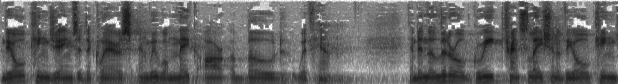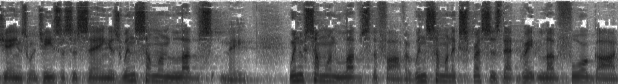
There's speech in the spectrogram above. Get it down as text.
In the old King James it declares, and we will make our abode with him. And in the literal Greek translation of the old King James, what Jesus is saying is when someone loves me, when someone loves the Father, when someone expresses that great love for God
